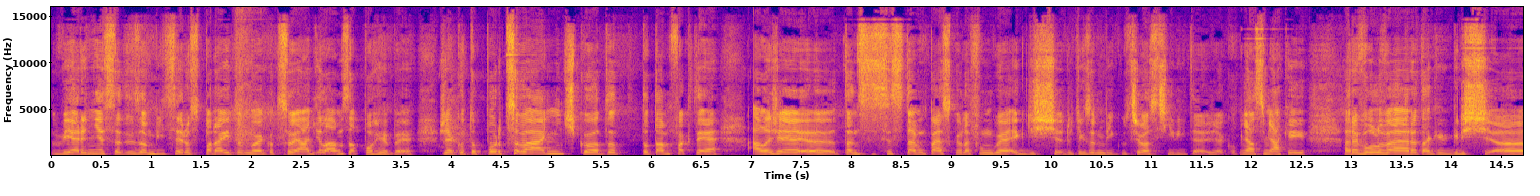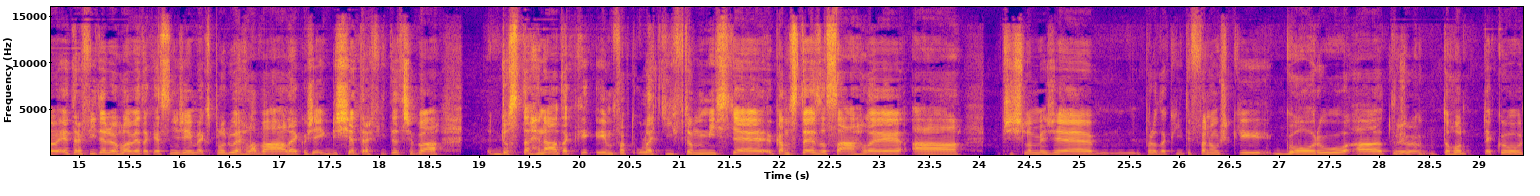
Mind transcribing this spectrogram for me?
věrně se ty zombíci rozpadají tomu, jako co já dělám za pohyby. Že jako to porcováníčko, to, to tam fakt je, ale že uh, ten systém úplně skvěle funguje, i když do těch zombíků třeba střílíte. Že jako měla jsem nějaký revolver, tak když uh, je trefíte do hlavy, tak jasně, že jim exploduje hlava, ale jakože i když je trefíte třeba do stehna, tak jim fakt uletí v tom místě, kam jste je zasáhli a přišlo mi, že pro takový ty fanoušky góru a trošku jo. toho jako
